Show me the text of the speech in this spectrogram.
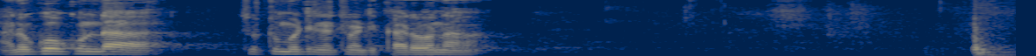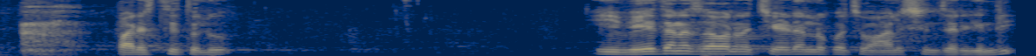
అనుకోకుండా చుట్టుముట్టినటువంటి కరోనా పరిస్థితులు ఈ వేతన సవరణ చేయడంలో కొంచెం ఆలస్యం జరిగింది.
